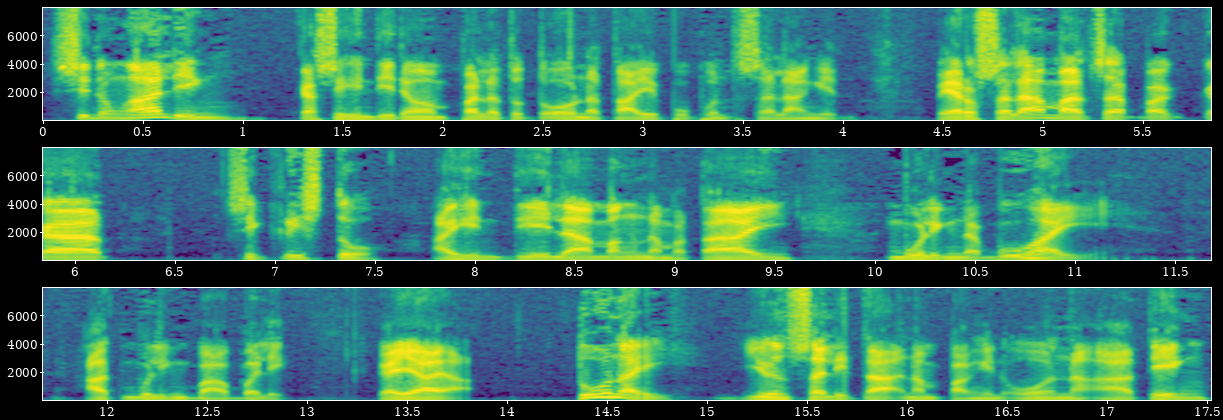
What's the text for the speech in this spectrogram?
sinungaling kasi hindi naman pala totoo na tayo pupunta sa langit. Pero salamat sapagkat si Kristo ay hindi lamang namatay, muling nabuhay at muling babalik. Kaya tunay yung salita ng Panginoon na ating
